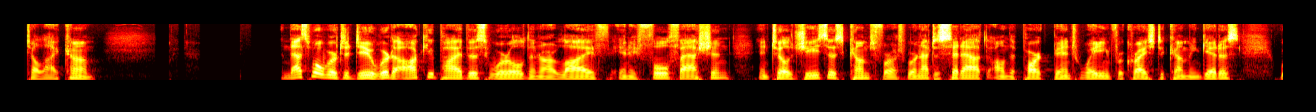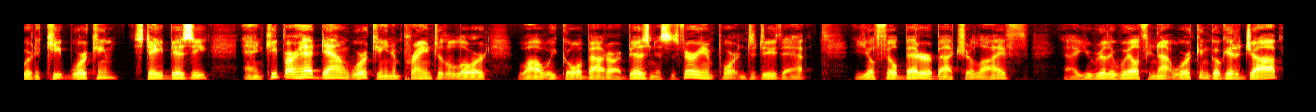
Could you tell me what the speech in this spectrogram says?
till I come." And that's what we're to do. We're to occupy this world and our life in a full fashion until Jesus comes for us. We're not to sit out on the park bench waiting for Christ to come and get us. We're to keep working, stay busy, and keep our head down working and praying to the Lord while we go about our business. It's very important to do that. You'll feel better about your life. Uh, you really will. If you're not working, go get a job.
